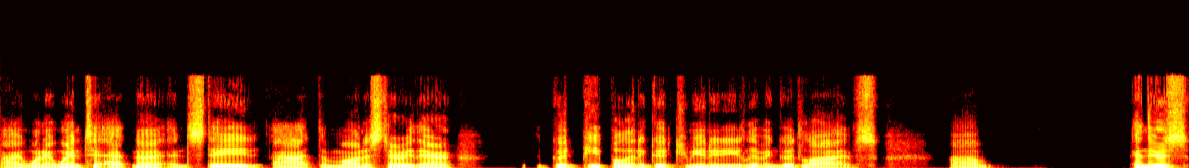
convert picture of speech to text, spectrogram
I when I went to Etna and stayed at the monastery there, good people in a good community living good lives. Um, and there's,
